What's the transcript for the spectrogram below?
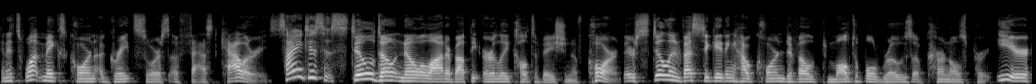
and it's what makes corn a great source of fast calories. Scientists still don't know a lot about the early cultivation of corn. They're still investigating how corn developed multiple rows of kernels per ear,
